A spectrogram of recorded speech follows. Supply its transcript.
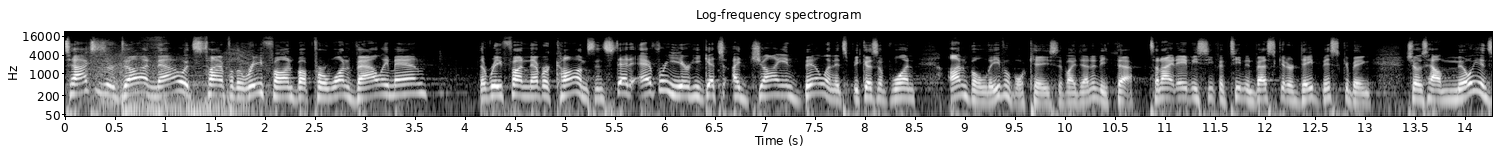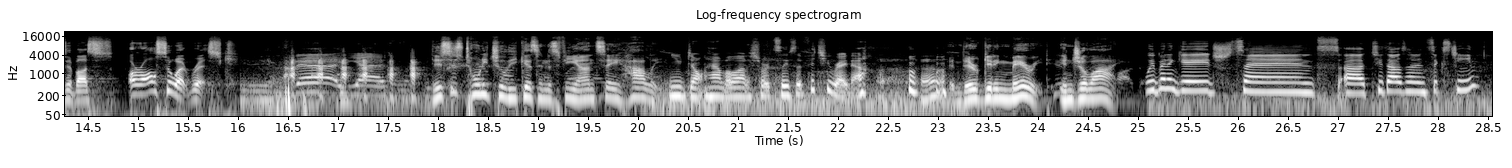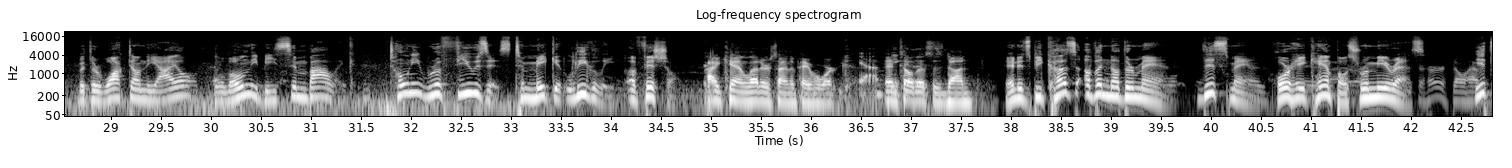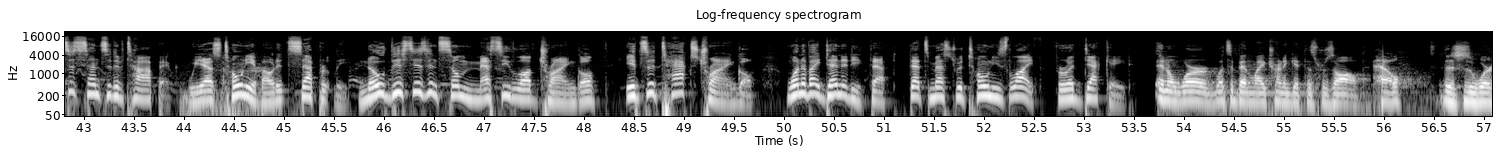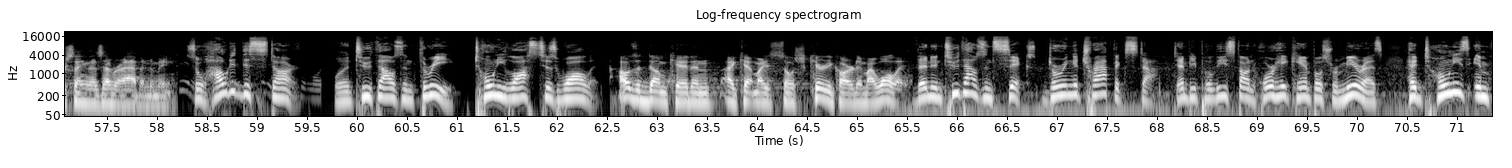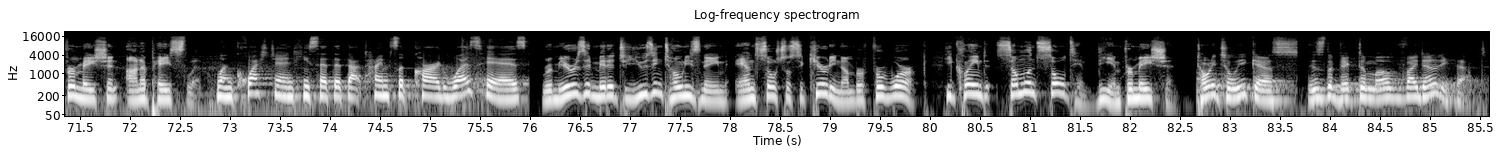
Taxes are done. Now it's time for the refund, but for one Valley man, the refund never comes. Instead, every year he gets a giant bill, and it's because of one unbelievable case of identity theft. Tonight, ABC 15 investigator Dave Biscobing shows how millions of us are also at risk. Yeah, yes. This is Tony Chalikas and his fiancee, Holly. You don't have a lot of short sleeves that fit you right now. and they're getting married in July. We've been engaged since uh, 2016. But their walk down the aisle will only be symbolic. Tony refuses to make it legally official. I can't let her sign the paperwork Yeah, until this is done. And it's because of another man. This man, Jorge Campos Ramirez. It's a sensitive topic. We asked Tony about it separately. No, this isn't some messy love triangle. It's a tax triangle, one of identity theft that's messed with Tony's life for a decade. In a word, what's it been like trying to get this resolved? Hell, this is the worst thing that's ever happened to me. So, how did this start? Well, in 2003, Tony lost his wallet. I was a dumb kid and I kept my social security card in my wallet. Then in 2006, during a traffic stop, Tempe police found Jorge Campos Ramirez had Tony's information on a payslip. When questioned, he said that that time slip card was his. Ramirez admitted to using Tony's name and social security number for work. He claimed someone sold him the information. Tony Chalikas is the victim of identity theft.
